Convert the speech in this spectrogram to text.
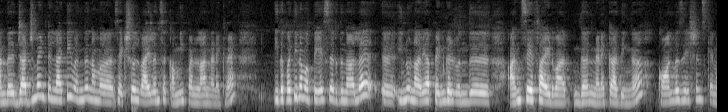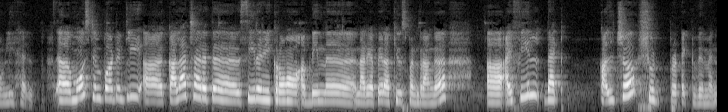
அந்த ஜட்ஜ்மெண்ட் இல்லாட்டி வந்து நம்ம செக்ஷுவல் வயலன்ஸை கம்மி பண்ணலான்னு நினைக்கிறேன். இதை பற்றி நம்ம பேசுறதுனால இன்னும் நிறையா பெண்கள் வந்து அன்சேஃப் ஆகிடுவாங்கன்னு நினைக்காதீங்க. Conversations can only help most importantly கலாச்சாரத்தை சீரழிக்கிறோம் அப்படின்னு நிறைய பேர் அக்யூஸ் பண்ணுறாங்க I feel that culture should protect women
